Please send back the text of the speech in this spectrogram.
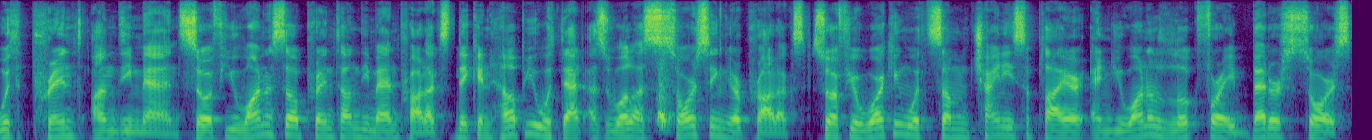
with print on demand. So if you want to sell print on demand products, they can help you with that as well as sourcing your products. So if you're working with some Chinese supplier and you want to look for a better source,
